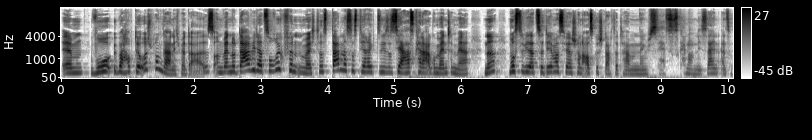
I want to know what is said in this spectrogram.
ähm, wo überhaupt der Ursprung gar nicht mehr da ist. Und wenn du da wieder zurückfinden möchtest, dann ist es direkt dieses, ja, hast keine Argumente mehr, ne? Musst du wieder zu dem, was wir ja schon ausgestattet haben. Und denkst, das kann doch nicht sein. Also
